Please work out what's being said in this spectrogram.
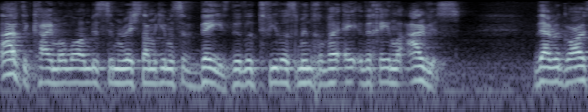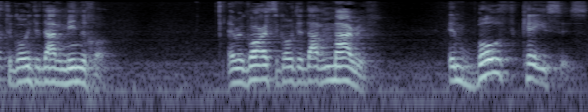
after Kaimalon, Bisim Reish Tam Gimel Siv Beis, the Tfilas Mincha v'chein eh, la'arvis. That regards to going to daven mincha. In regards to going to daven mariv. In both cases,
